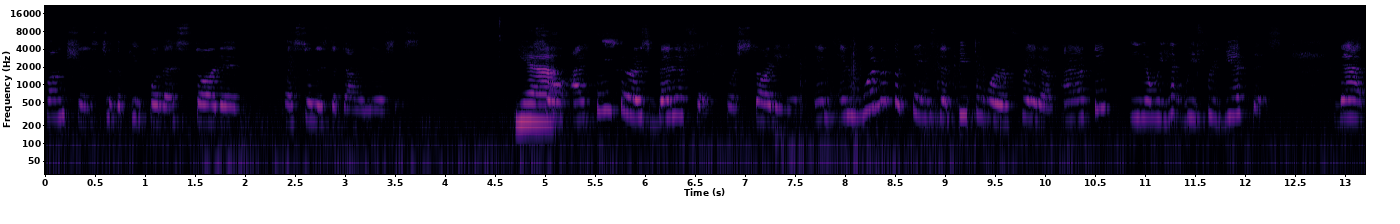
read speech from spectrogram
functions to the people that started as soon as the diagnosis. Yeah. So I think there is benefit for starting it. And and one of the things that people were afraid of, and I think you know we ha- we forget this, that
